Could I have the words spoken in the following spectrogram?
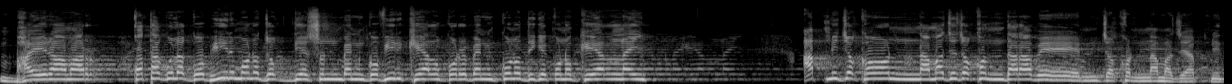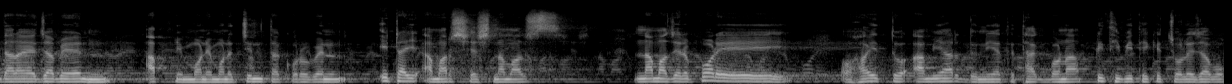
ভাইরা আমার কথাগুলো গভীর মনোযোগ দিয়ে শুনবেন, গভীর খেয়াল করবেন, কোনো দিকে কোনো খেয়াল নাই। আপনি যখন নামাজে যখন দাঁড়াবেন, যখন নামাজে আপনি দাঁড়ায় যাবেন, আপনি মনে মনে চিন্তা করবেন, এটাই আমার শেষ নামাজ। নামাজের পরে হয়তো আমি আর দুনিয়াতে থাকব না, পৃথিবী থেকে চলে যাব।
